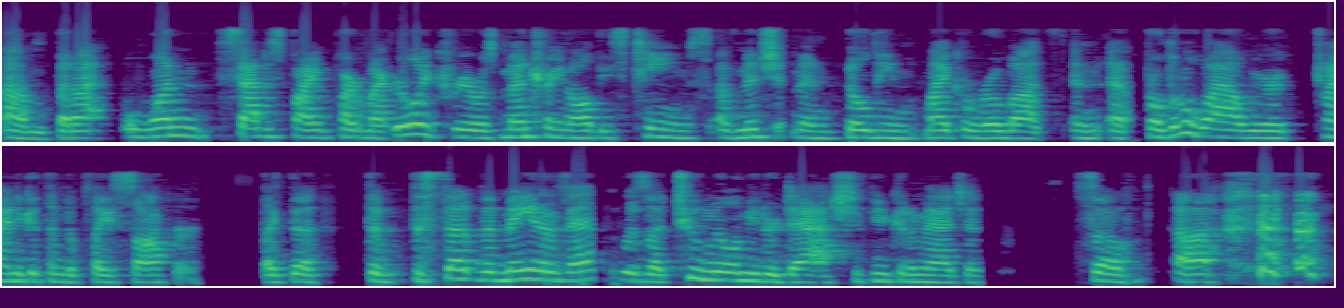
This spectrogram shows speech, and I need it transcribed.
Um, but I, one satisfying part of my early career was mentoring all these teams of midshipmen building micro robots. And uh, for a little while, we were trying to get them to play soccer. Like the the the, set, the main event was a two millimeter dash, if you could imagine. So uh,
